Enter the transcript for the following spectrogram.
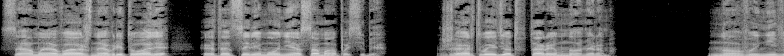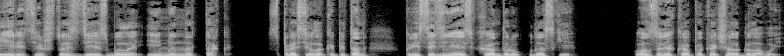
«Самое важное в ритуале — это церемония сама по себе. Жертва идет вторым номером. «Но вы не верите, что здесь было именно так?» — спросила капитан, присоединяясь к Хантеру у доски. Он слегка покачал головой.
